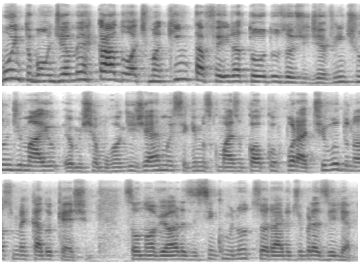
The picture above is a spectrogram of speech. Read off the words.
Muito bom dia, mercado. Ótima quinta-feira a todos. Hoje, dia 21 de maio, eu me chamo Rang Germo e seguimos com mais um call corporativo do nosso Mercado Cash. São 9 horas e 5 minutos, horário de Brasília.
